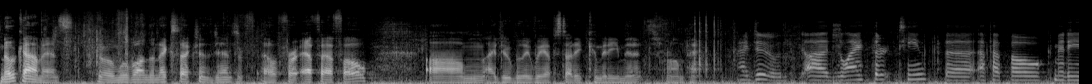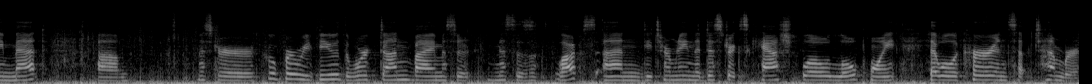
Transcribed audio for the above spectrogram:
No comments. We'll move on to the next section, of the agenda uh, for FFO. Um, I do believe we have study committee minutes from Pam. I do. Uh, July 13th, the FFO committee met. Um, Mr. Cooper reviewed the work done by Mr. Mrs. Lux on determining the district's cash flow low point that will occur in September.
